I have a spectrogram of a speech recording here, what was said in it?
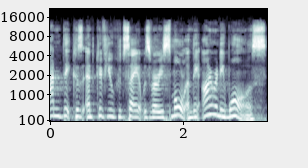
And because and if you could say it was very small. And the irony was,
